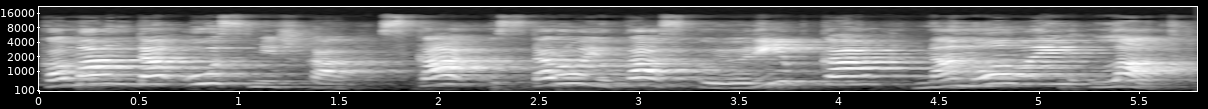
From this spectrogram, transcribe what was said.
команда усмішка з старою казкою Рібка на новий лад.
